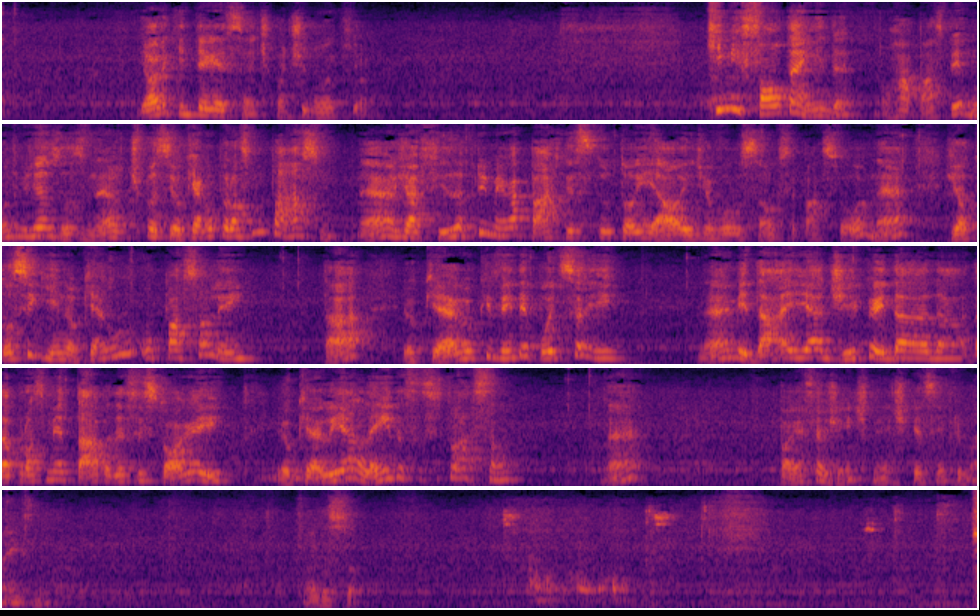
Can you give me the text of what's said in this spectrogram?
E olha que interessante, continua aqui, ó. Que me falta ainda? O rapaz pergunta para Jesus, né? Tipo assim, eu quero o próximo passo, né? Eu já fiz a primeira parte desse tutorial aí de evolução que você passou, né? Já estou seguindo, eu quero o passo além, tá? Eu quero o que vem depois disso aí, né? Me dá aí a dica aí da, da, da próxima etapa dessa história aí. Eu quero ir além dessa situação, né? Parece a gente, né? A gente quer sempre mais, né? Olha só.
